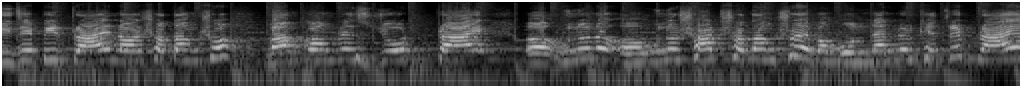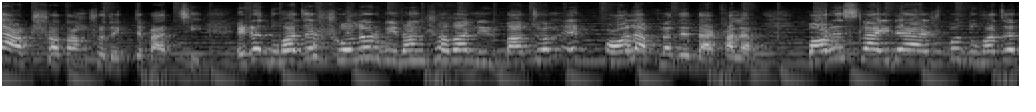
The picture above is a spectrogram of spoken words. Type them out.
বিজেপির প্রায় নয় শতাংশ, বাম কংগ্রেস জোট প্রায় উনষাট শতাংশ এবং অন্যান্যর ক্ষেত্রে প্রায় আট শতাংশ দেখতে পাচ্ছি। এটা দু হাজার ষোলোর বিধানসভা নির্বাচনের ফল আপনাদের দেখালাম। পরের স্লাইডে আসব দু হাজার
